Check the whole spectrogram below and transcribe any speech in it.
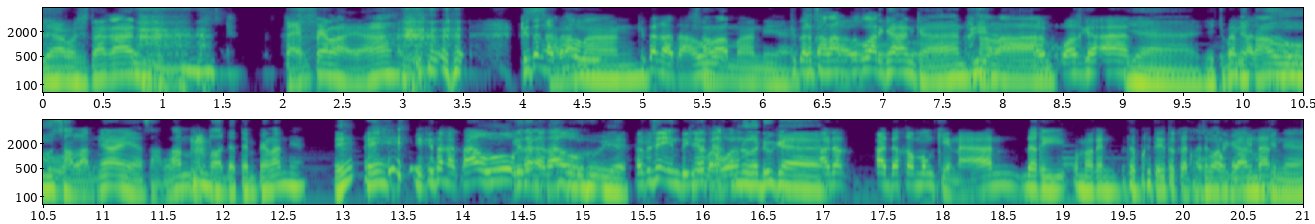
Ya maksudnya kan tempel lah ya. kita nggak tahu Salaman. kita nggak tahu Salaman ya. Kita Kan nggak salam tahu. kekeluargaan kan. Iya, Salam. salam keluargaan Iya, ya cuma nggak tahu. tahu. salamnya ya salam atau ada tempelannya. eh ya kita nggak tahu kita nggak tahu ya. tapi sih intinya Kita bahwa menduga-duga. ada ada kemungkinan dari kemarin berita-berita itu kan ada kemungkinan mungkin ya.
